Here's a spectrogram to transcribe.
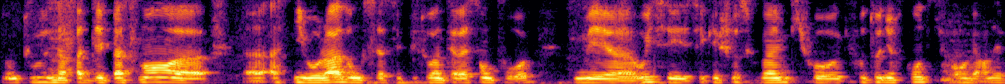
donc Toulouse n'a pas de déplacement euh, à ce niveau-là, donc ça c'est plutôt intéressant pour eux. Mais euh, oui, c'est quelque chose quand même qu'il faut, qu'il faut tenir compte, qu'il faut regarder.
